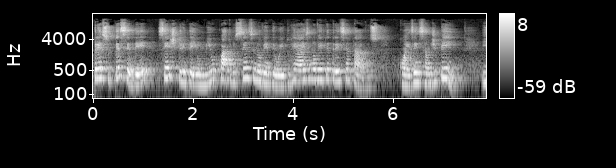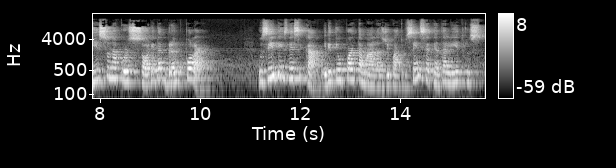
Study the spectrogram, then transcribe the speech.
Preço PCD R$ 131.498,93, com isenção de IPI isso na cor sólida branco polar. Os itens desse carro, ele tem um porta-malas de 470 litros,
